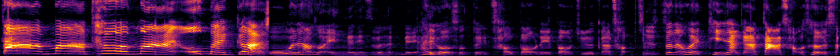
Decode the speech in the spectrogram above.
大骂特骂，Oh my god！我问他说：“哎，你那天是不是很累？”他就跟我说：“对，超爆累。”不然我觉得跟他吵，就真的会停下跟他大吵特吵。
